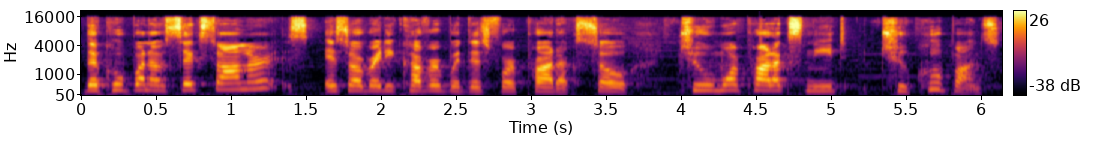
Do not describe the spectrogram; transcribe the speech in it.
the coupon of $6 is already covered with this four products. So two more products need two coupons.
